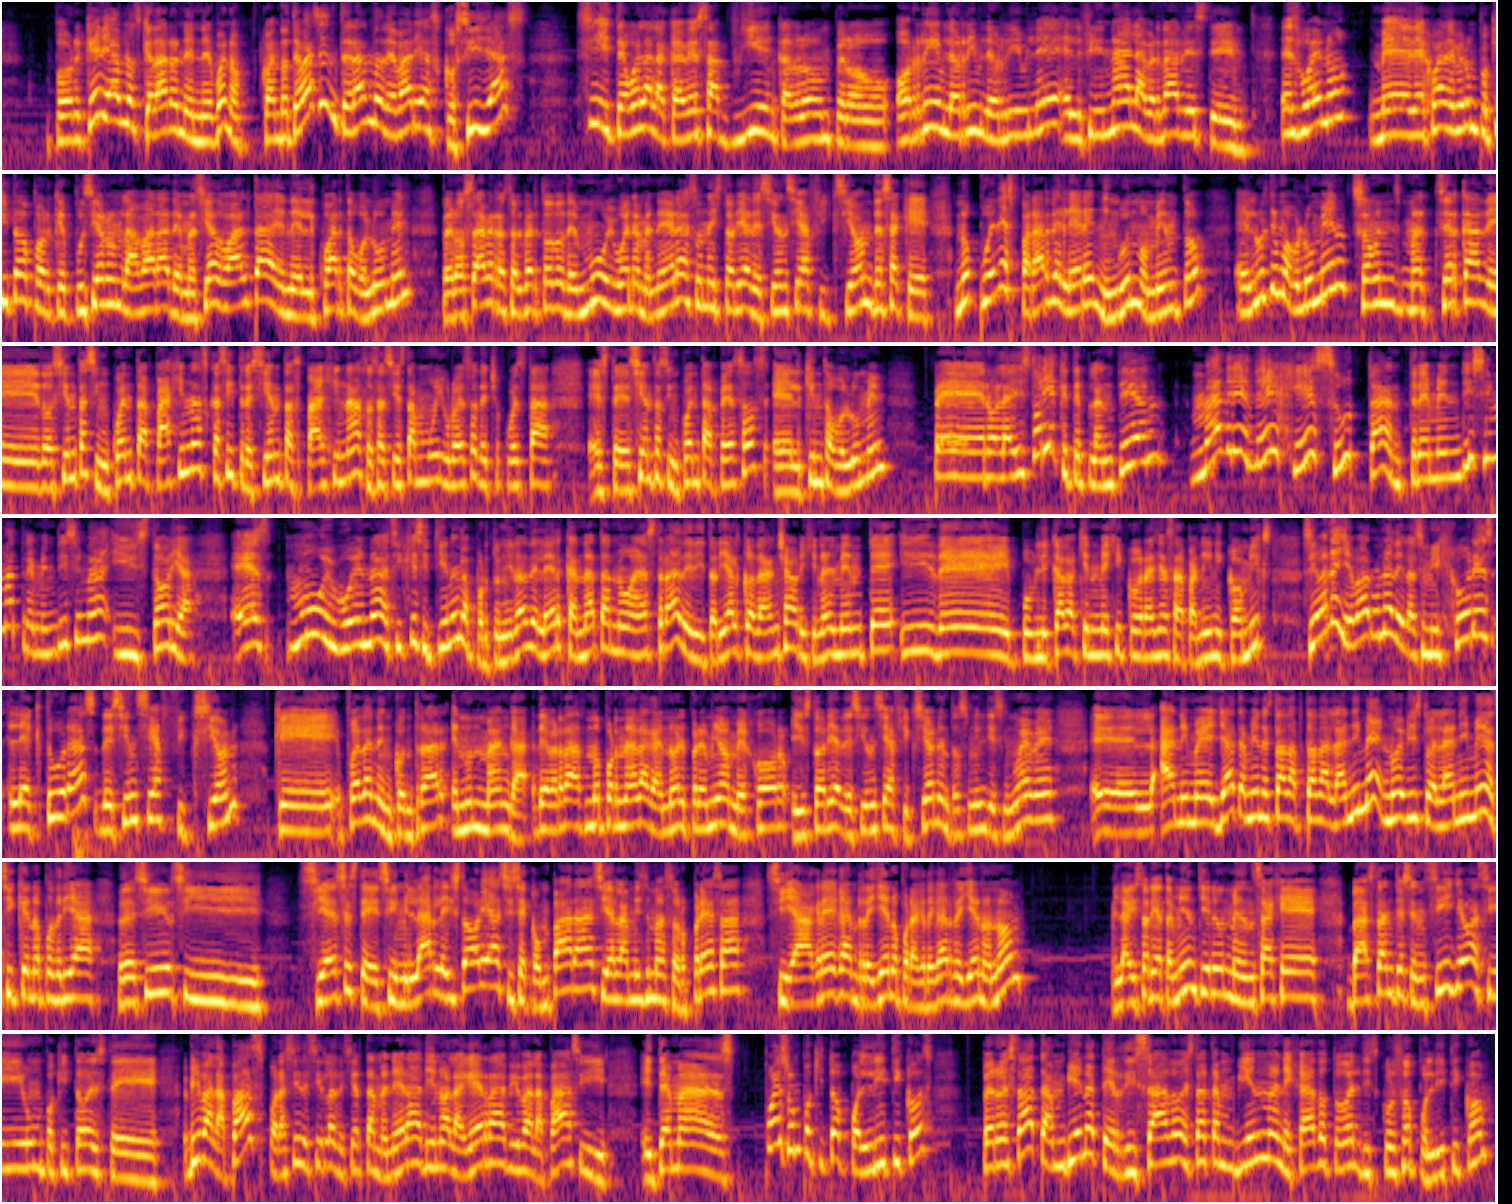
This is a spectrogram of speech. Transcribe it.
por qué diablos quedaron en el... Bueno, cuando te vas enterando de varias cosillas, sí, te vuela la cabeza bien cabrón, pero horrible, horrible, horrible. El final, la verdad, este, es bueno. Me dejó de ver un poquito porque pusieron la vara demasiado alta en el cuarto volumen, pero sabe resolver todo de muy buena manera. Es una historia de ciencia ficción, de esa que no puedes parar de leer en ningún momento. El último volumen son cerca de 250 páginas, casi 300 páginas, o sea, sí está muy grueso, de hecho cuesta este 150 pesos el quinto volumen, pero la historia que te plantean Madre de Jesús, tan tremendísima, tremendísima historia. Es muy buena, así que si tienen la oportunidad de leer Kanata no Astra de Editorial Kodansha originalmente y de publicado aquí en México gracias a Panini Comics, se van a llevar una de las mejores lecturas de ciencia ficción que puedan encontrar en un manga. De verdad, no por nada ganó el premio a mejor historia de ciencia ficción en 2019. El anime ya también está adaptada al anime. No he visto el anime, así que no podría decir si si es este similar la historia, si se compara, si es la misma sorpresa, si agregan relleno por agregar relleno, ¿no? La historia también tiene un mensaje bastante sencillo, así un poquito este viva la paz, por así decirlo de cierta manera, dino a la guerra, viva la paz y, y temas pues un poquito políticos, pero está tan bien aterrizado, está tan bien manejado todo el discurso político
